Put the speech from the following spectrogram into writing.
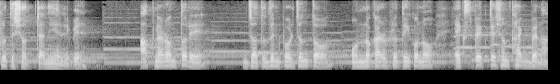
প্রতিশোধটা নিয়ে নেবে। আপনার অন্তরে যতদিন পর্যন্ত অন্য কারোর প্রতি কোনো এক্সপেকটেশন থাকবে না,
